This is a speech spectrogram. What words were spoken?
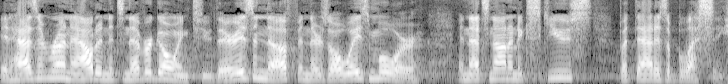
It hasn't run out and it's never going to. There is enough and there's always more. And that's not an excuse, but that is a blessing.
